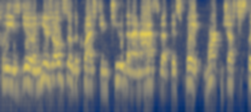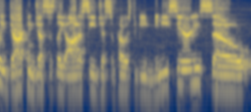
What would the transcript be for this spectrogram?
Please do. And here's also the question too that I'm asked about this. Wait, weren't Justice League Dark and Justice League Odyssey just supposed to be miniseries? So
